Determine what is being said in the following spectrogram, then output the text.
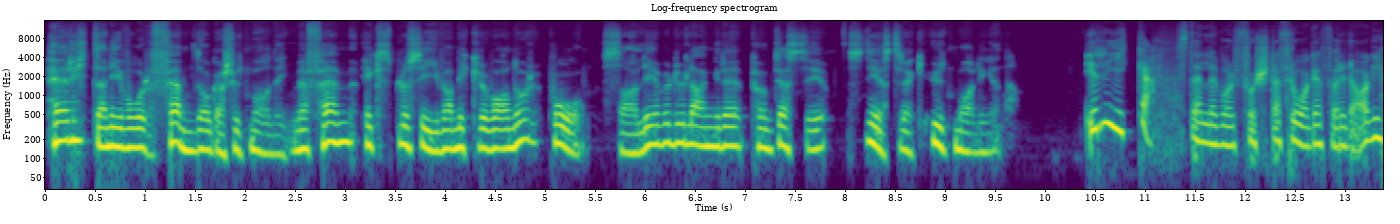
Här hittar ni vår femdagarsutmaning med fem explosiva mikrovanor på saleverdulangre.se utmaningen. Erika ställer vår första fråga för idag.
